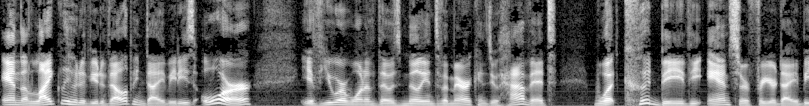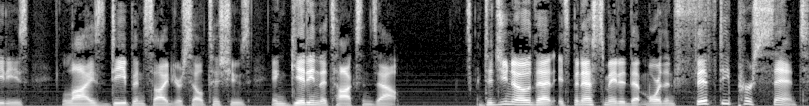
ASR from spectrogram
and the likelihood of you developing diabetes, or if you are one of those millions of Americans who have it, what could be the answer for your diabetes lies deep inside your cell tissues and getting the toxins out. Did you know that it's been estimated that more than 50%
